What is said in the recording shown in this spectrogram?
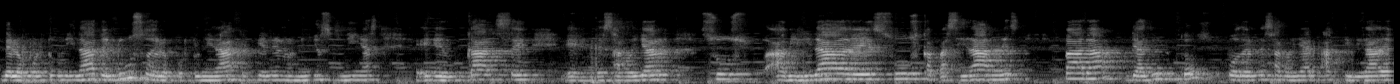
de la oportunidad, del uso de la oportunidad que tienen los niños y niñas en educarse, en desarrollar sus habilidades, sus capacidades para de adultos poder desarrollar actividades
